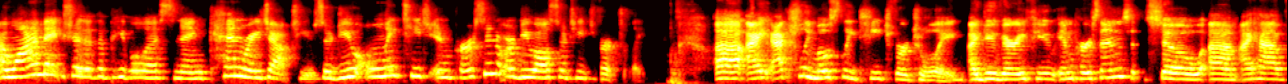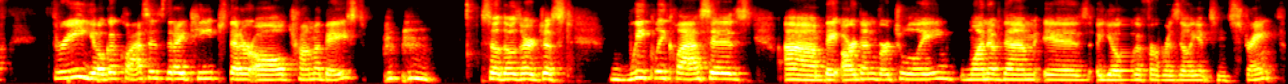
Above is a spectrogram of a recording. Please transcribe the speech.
I want to make sure that the people listening can reach out to you. So, do you only teach in person or do you also teach virtually? Uh, I actually mostly teach virtually. I do very few in persons. So, um, I have three yoga classes that I teach that are all trauma based. so, those are just weekly classes. Um, they are done virtually. One of them is a yoga for resilience and strength.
